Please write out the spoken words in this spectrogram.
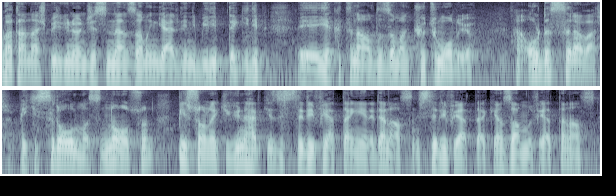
Vatandaş bir gün öncesinden zamın geldiğini bilip de gidip e, yakıtını aldığı zaman kötü mü oluyor? Ha, orada sıra var. Peki sıra olmasın ne olsun? Bir sonraki gün herkes istediği fiyattan yeniden alsın. İstediği fiyat derken zamlı fiyattan alsın.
